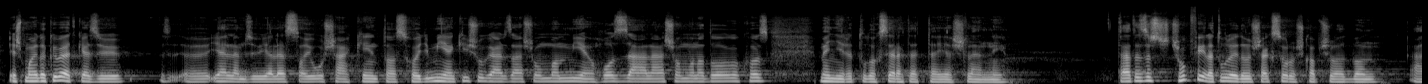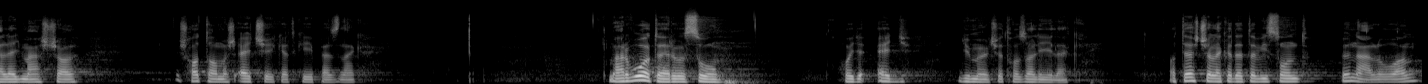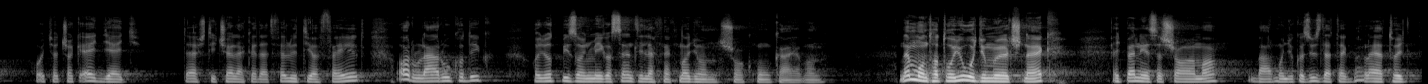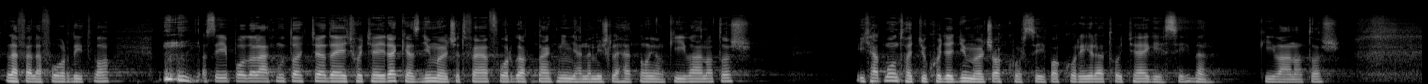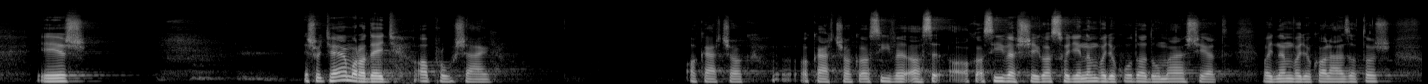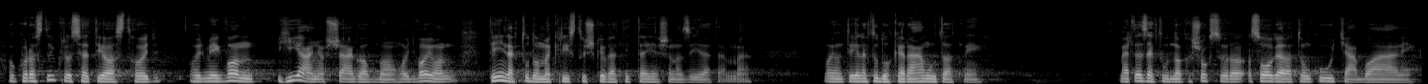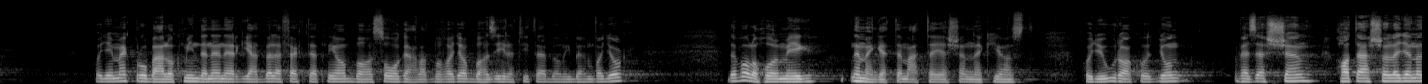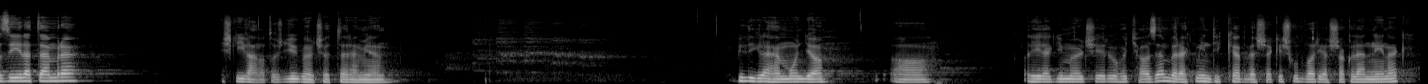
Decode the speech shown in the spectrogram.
és majd a következő jellemzője lesz a jóságként az, hogy milyen kisugárzásom van, milyen hozzáállásom van a dolgokhoz, mennyire tudok szeretetteljes lenni. Tehát ez a sokféle tulajdonság szoros kapcsolatban áll egymással, és hatalmas egységet képeznek. Már volt erről szó, hogy egy gyümölcsöt hoz a lélek. A test cselekedete viszont önállóan, hogyha csak egy-egy testi cselekedet felüti a fejét, arról árulkodik, hogy ott bizony még a Szentléleknek nagyon sok munkája van. Nem mondható jó gyümölcsnek egy penészes alma, bár mondjuk az üzletekben lehet, hogy lefele fordítva a szép oldalát mutatja, de egy, hogyha egy rekesz gyümölcsöt felforgatnánk, mindjárt nem is lehetne olyan kívánatos. Így hát mondhatjuk, hogy egy gyümölcs akkor szép, akkor élet, hogyha egészében kívánatos. És és hogyha elmarad egy apróság, akár csak, akár csak a, szíve, a, szívesség az, hogy én nem vagyok odaadó másért, vagy nem vagyok alázatos, akkor azt tükrözheti azt, hogy, hogy még van hiányosság abban, hogy vajon tényleg tudom-e Krisztus követni teljesen az életemmel. Vajon tényleg tudok-e rámutatni? Mert ezek tudnak sokszor a szolgálatunk útjába állni hogy én megpróbálok minden energiát belefektetni abba a szolgálatba, vagy abba az életvitelbe, amiben vagyok, de valahol még nem engedtem át teljesen neki azt, hogy ő uralkodjon, vezessen, hatással legyen az életemre, és kívánatos gyümölcsöt teremjen. Billy Graham mondja a, lélek gyümölcséről, hogy ha az emberek mindig kedvesek és udvariasak lennének,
